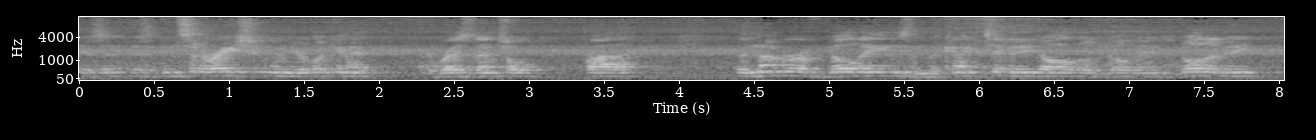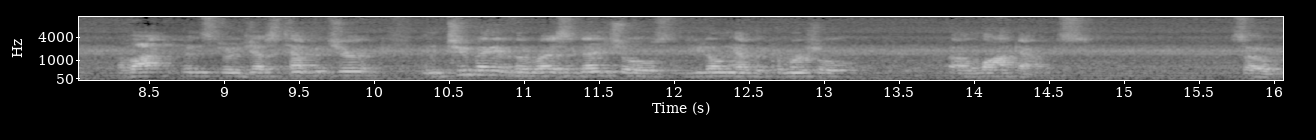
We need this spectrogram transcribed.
is a, is a consideration when you're looking at a residential product. The number of buildings and the connectivity to all those buildings, ability of occupants to adjust temperature. In too many of the residentials, you don't have the commercial uh, lockouts. So,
